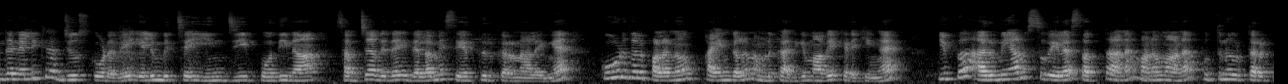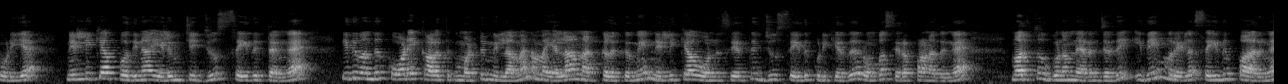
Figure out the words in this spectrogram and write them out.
இந்த நெல்லிக்காய் ஜூஸ் கூடவே எலும்பிச்சை இஞ்சி புதினா சப்ஜா விதை இதெல்லாமே சேர்த்து இருக்கிறனாலங்க கூடுதல் பலனும் பயன்களும் நம்மளுக்கு அதிகமாகவே கிடைக்குங்க. இப்போ அருமையான சுவையில் சத்தான மனமான புத்துணர்வு தரக்கூடிய நெல்லிக்காய் புதினா எலுமிச்சை ஜூஸ் செய்துட்டேங்க. இது வந்து கோடை காலத்துக்கு மட்டும் இல்லாமல் நம்ம எல்லா நாட்களுக்குமே நெல்லிக்காய் ஒன்று சேர்த்து ஜூஸ் செய்து குடிக்கிறது ரொம்ப சிறப்பானதுங்க. மருத்துவ குணம் நிறைஞ்சது. இதே முறையில் செய்து பாருங்க.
